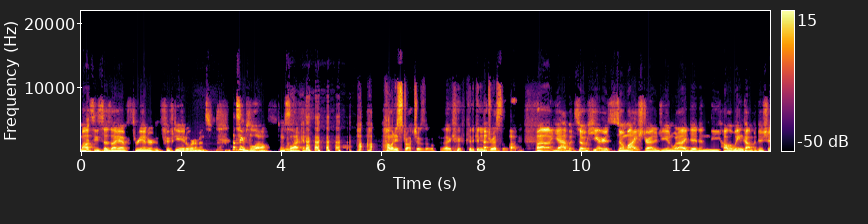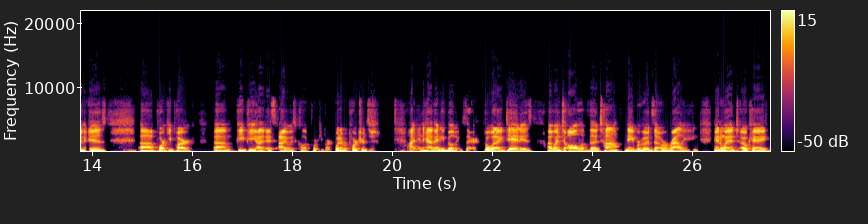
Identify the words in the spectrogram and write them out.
Mossy says I have 358 ornaments. That seems low. I'm slacking. how, how, many structures though? Like, can can you dress them? Uh, yeah, but so here's so my strategy and what I did in the Halloween competition is uh, Porky Park. Um, PP, I, I always call it Porky Park. Whatever portraits. I didn't have any buildings there, but what I did is I went to all of the top neighborhoods that were rallying and went, okay,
